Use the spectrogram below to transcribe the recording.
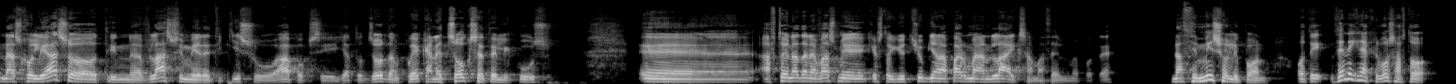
να σχολιάσω την βλάσφημη αιρετική σου άποψη για τον Τζόρνταν που έκανε τσόκ σε τελικούς. Ε, αυτό είναι να τα ανεβάσουμε και στο YouTube για να πάρουμε unlikes άμα θέλουμε ποτέ. Να θυμίσω λοιπόν ότι δεν έγινε ακριβώς αυτό.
